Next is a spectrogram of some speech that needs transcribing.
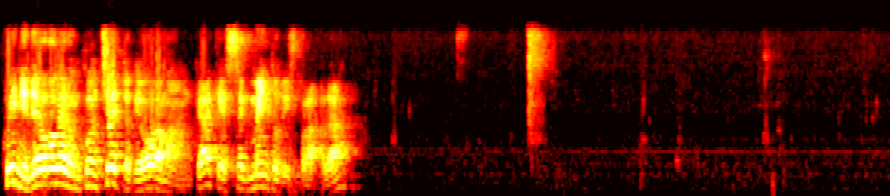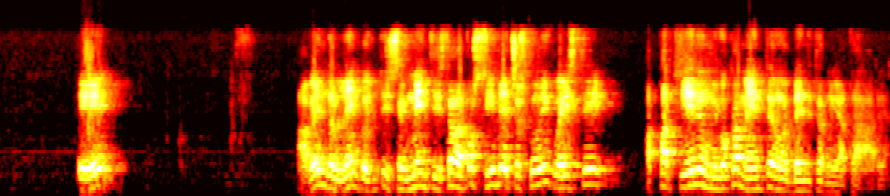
Quindi devo avere un concetto che ora manca, che è segmento di strada, e avendo l'elenco di tutti i segmenti di strada possibili, ciascuno di questi appartiene univocamente a una ben determinata area.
